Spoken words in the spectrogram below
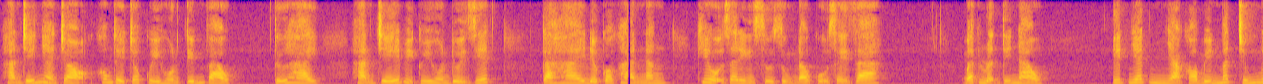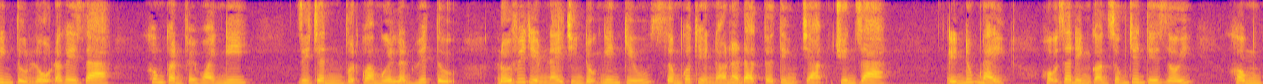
hạn chế nhà trọ không thể cho quỷ hồn tiến vào. Thứ hai, hạn chế bị quỷ hồn đuổi giết. Cả hai đều có khả năng khi hộ gia đình sử dụng đạo cụ xảy ra. Bất luận thế nào, ít nhất nhà kho biến mất chứng minh tử lộ đã gây ra, không cần phải hoài nghi. Di chân vượt qua 10 lần huyết tự, đối với điểm này trình độ nghiên cứu sớm có thể nói là đạt tới tình trạng chuyên gia. Đến lúc này, hộ gia đình còn sống trên thế giới, không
